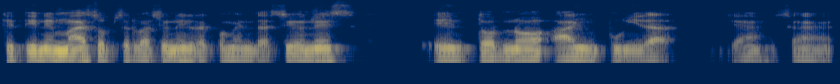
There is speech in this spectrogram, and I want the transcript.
que tiene más observaciones y recomendaciones en torno a impunidad. ¿ya? O sea,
